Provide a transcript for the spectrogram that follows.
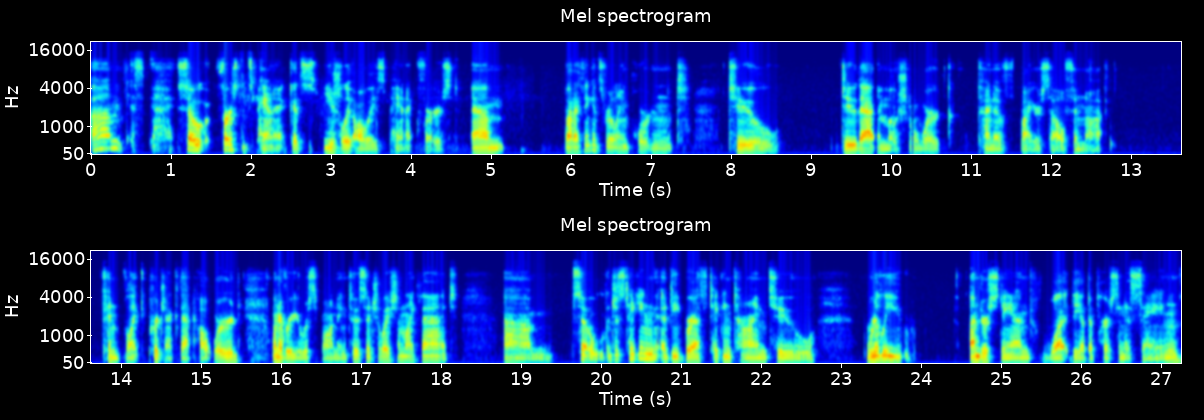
um, so first it's panic. It's usually always panic first. Um, but I think it's really important to do that emotional work kind of by yourself and not can like project that outward whenever you're responding to a situation like that. Um, so just taking a deep breath, taking time to really understand what the other person is saying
